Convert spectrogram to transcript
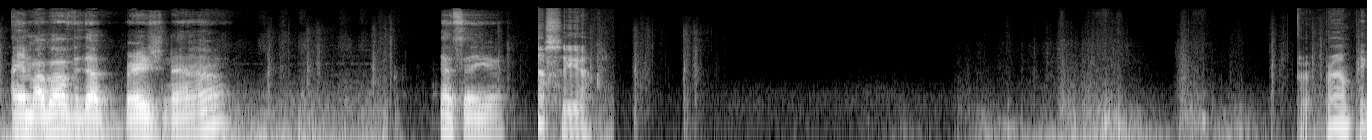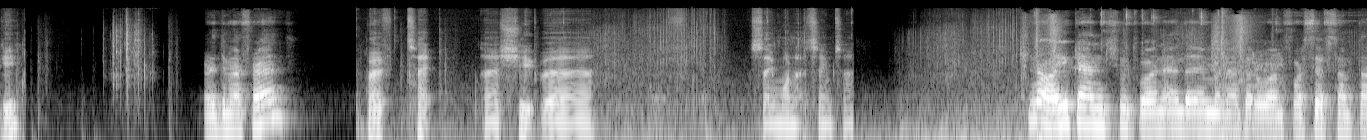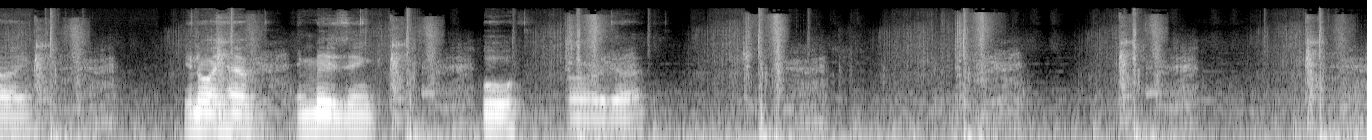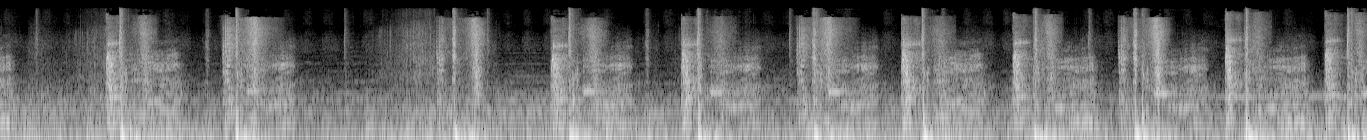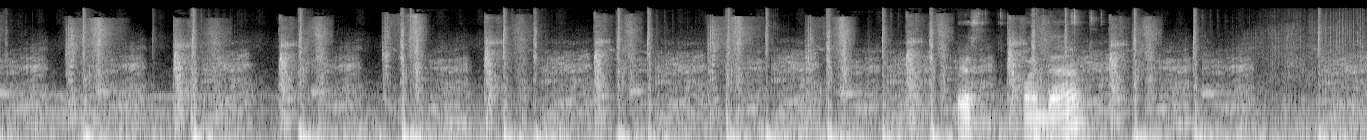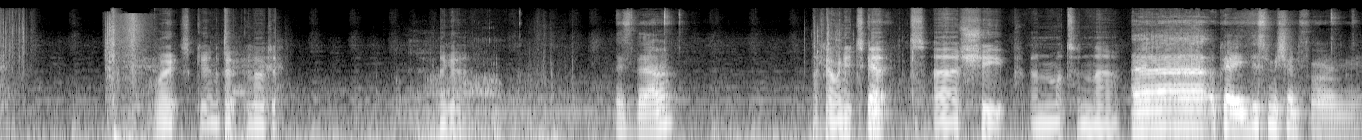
I am above that bridge now. Can't say you. I see you. Brown piggy. Ready, my friend? Both take, uh, shoot the same one at the same time. No, you can shoot one and I am another one for save some time. You know I have amazing bow for that. A bit. There you go. It's down. Okay, we need to Yeah. get uh, sheep and mutton now. Uh, okay, this mission for me.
